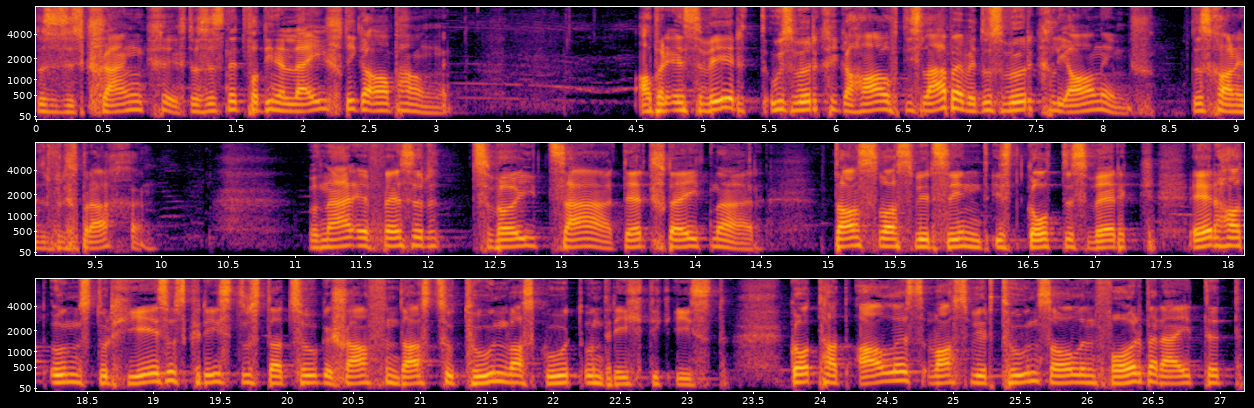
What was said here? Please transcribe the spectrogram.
dass es ein Geschenk ist, dass es nicht von deinen Leistungen abhängt. Aber es wird Auswirkungen haben auf dein Leben, wenn du es wirklich annimmst. Das kann ich dir versprechen. Und dann Epheser 2,10, dort steht dann, das, was wir sind, ist Gottes Werk. Er hat uns durch Jesus Christus dazu geschaffen, das zu tun, was gut und richtig ist. Gott hat alles, was wir tun sollen, vorbereitet.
